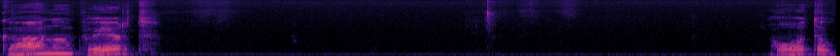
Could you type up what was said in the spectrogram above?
Кано, Перт. Отел.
